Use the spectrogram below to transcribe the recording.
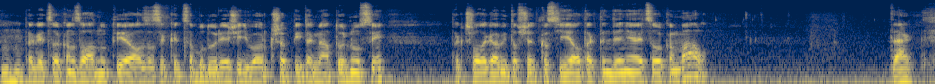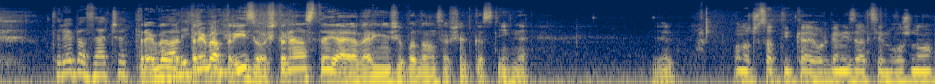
Mhm. tak je celkom zvládnutý, ale zase keď sa budú riešiť workshopy, tak na turnusy, tak človek, aby to všetko stíhal, tak ten deň je aj celkom málo. tak Treba začať treba, pomaličky. treba prísť o 14. a ja verím, že potom sa všetko stihne. Že, Ono, čo sa týka aj organizácie možno,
